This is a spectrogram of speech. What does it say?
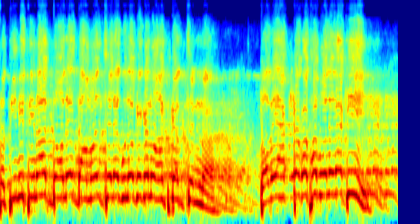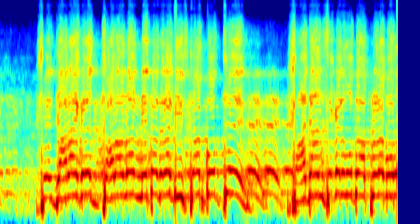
তো তিনি তিনার দলের দামাল ছেলেগুলোকে কেন আটকাচ্ছেন না? তবে একটা কথা বলে রাখি সে যারা এখানে চালানোর নেতা যারা ডিস্টার্ব করছেন শাহজাহান শেখের মতো আপনারা বড়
